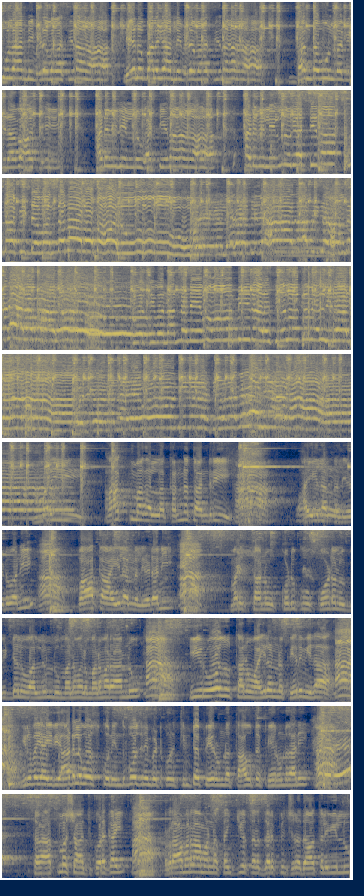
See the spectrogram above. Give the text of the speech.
కులాన్ని విడవాసిన నేను బలగాన్ని విడవాసిన బంధముల విడవాసి అడవి నిల్లు కట్టినా అడవి నిల్లు కట్టినా నా బిడ్డ వందనాల బాలు ఓ శివనన్ననేమో మీ నరసింహలోకి వెళ్ళినాడా? మరి ఆత్మగల్ల కన్న తండ్రి ఐలన్న లేడు అని పాక ఐలన్న లేడని మరి తను కొడుకు కోడలు బిడ్డలు అల్లుళ్ళు మనవలు మనవరాళ్ళు ఈ రోజు తను ఐలన్న పేరు మీద ఇరవై ఐదు ఆటలు కోసుకొని ఇందు భోజనం పెట్టుకొని తింటే పేరుండ తాగితే పేరుండదని తన ఆత్మశాంతి కొరకై రామరామన్న సంకీర్తన జరిపించిన దాతలు వీళ్ళు.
